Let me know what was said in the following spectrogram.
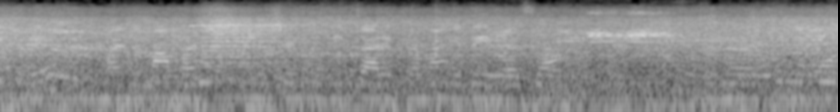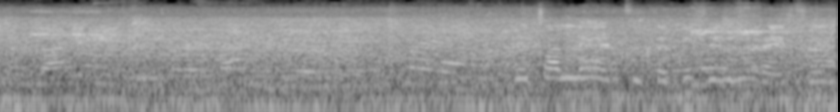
इकडे. माझ्या मामाच्या मुलीच्या घरी कार्यक्रम आहे देवाचा. तर तुम्ही बोलवलं आहे देव करायला. ते चाललं ह्यांचं तर डिझेल भरायचं.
